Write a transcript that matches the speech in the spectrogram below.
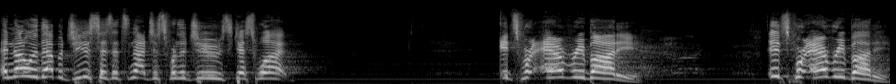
And not only that, but Jesus says it's not just for the Jews. Guess what? It's for everybody. It's for everybody.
